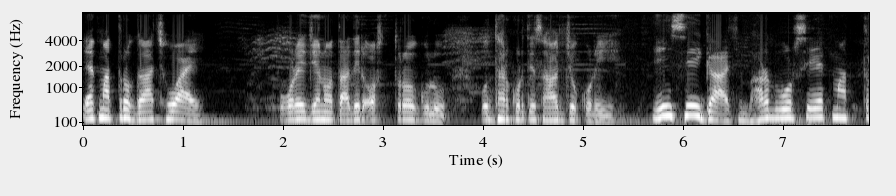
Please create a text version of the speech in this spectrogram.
একমাত্র গাছ হওয়ায় পরে যেন তাদের অস্ত্রগুলো উদ্ধার করতে সাহায্য করে। এই সেই গাছ, ভারতবর্ষে একমাত্র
